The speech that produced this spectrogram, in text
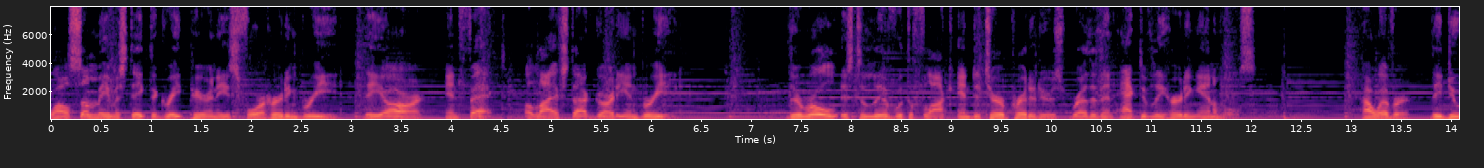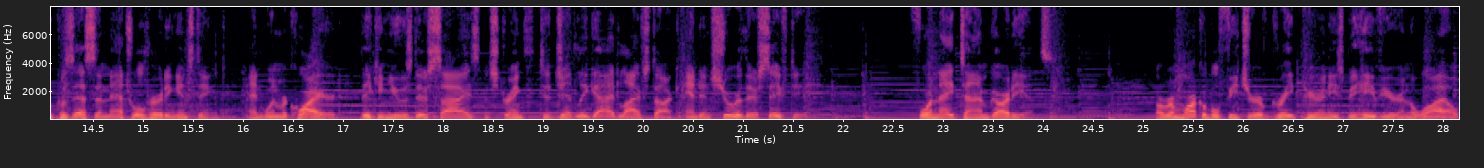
While some may mistake the Great Pyrenees for a herding breed, they are, in fact, a livestock guardian breed. Their role is to live with the flock and deter predators rather than actively herding animals. However, they do possess a natural herding instinct, and when required, they can use their size and strength to gently guide livestock and ensure their safety. For nighttime guardians, a remarkable feature of Great Pyrenees behavior in the wild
